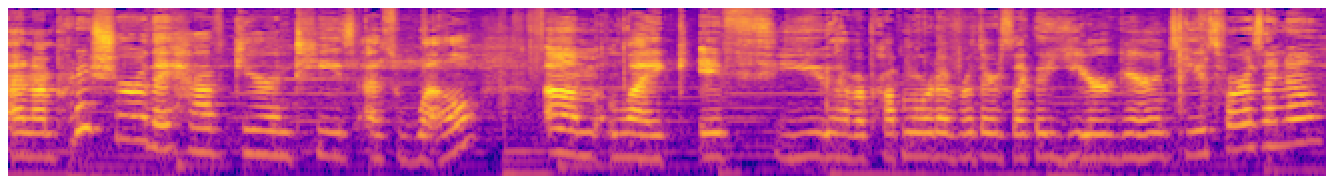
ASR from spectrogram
and I'm pretty sure they have guarantees as well. Um, like if you have a problem or whatever, there's like a year guarantee as far as I know.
